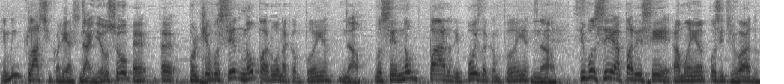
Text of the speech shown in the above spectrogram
bem clássico, aliás. Não, eu sou. É, é, porque você não parou na campanha. Não. Você não para depois da campanha. Não. Se você aparecer amanhã positivado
